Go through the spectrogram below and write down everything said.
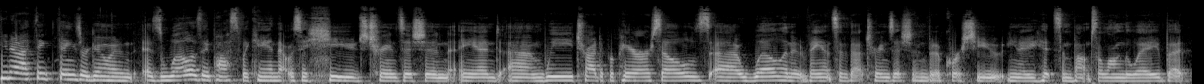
You know, I think things are going as well as they possibly can. That was a huge transition, and um, we tried to prepare ourselves uh, well in advance of that transition. But of course, you you know you hit some bumps along the way, but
